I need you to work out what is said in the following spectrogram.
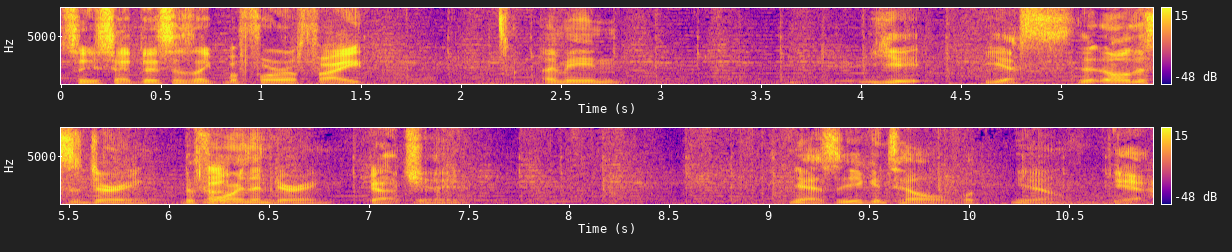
So you said this is like before a fight? I mean, yeah, yes. Oh, this is during, before Oh. and then during. Gotcha. Yeah. Yeah, so you can tell what you know. Yeah.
